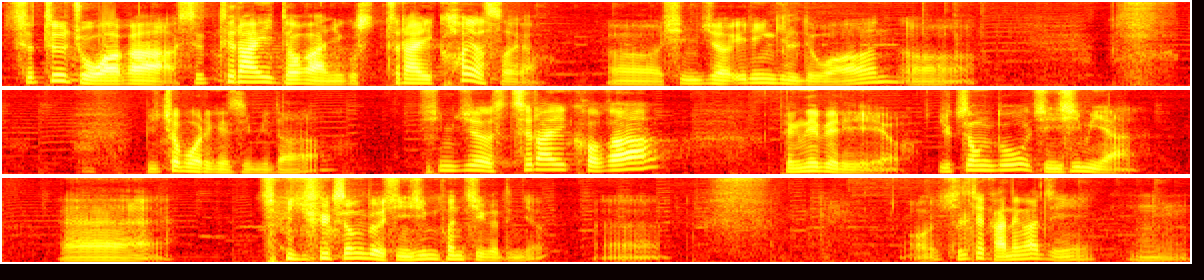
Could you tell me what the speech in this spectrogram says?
스트 조아가 스트라이더가 아니고 스트라이커였어요. 어, 심지어 1인 길드원 어, 미쳐버리겠습니다. 심지어 스트라이커가 100레벨이에요. 육성도 진심이야. 에 육성도 진심 펀치거든요 어, 어, 실태 가능하지. 음.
